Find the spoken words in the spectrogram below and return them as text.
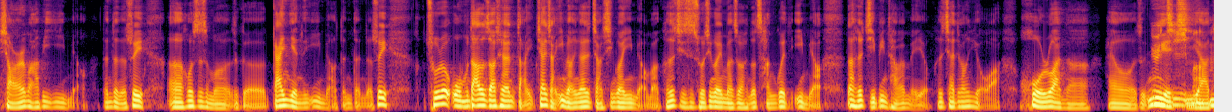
小儿麻痹疫苗等等的，所以呃或是什么这个肝炎的疫苗等等的，所以。除了我们大家都知道，现在打现在讲疫苗应该是讲新冠疫苗嘛？可是其实除了新冠疫苗之外，很多常规的疫苗，那些疾病台湾没有，可是其他地方有啊，霍乱啊，还有这个疟疾啊等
